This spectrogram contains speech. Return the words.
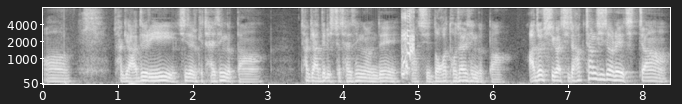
아, 자기 아들이 진짜 이렇게 잘생겼다. 자기 아들이 진짜 잘생겼는데 아 진짜 너가 더 잘생겼다 아저씨가 진짜 학창시절에 진짜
